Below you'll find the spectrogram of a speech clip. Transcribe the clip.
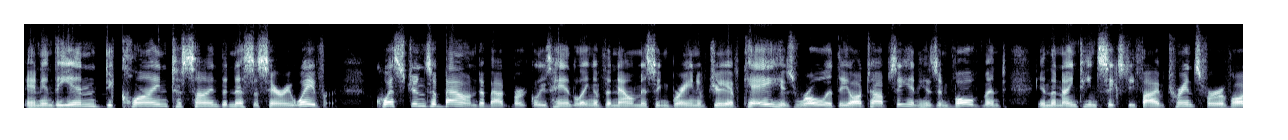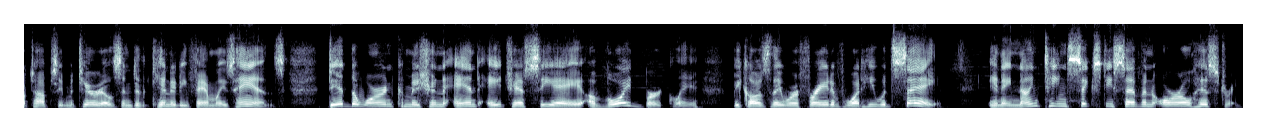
and in the end declined to sign the necessary waiver. Questions abound about Burkley's handling of the now missing brain of JFK, his role at the autopsy, and his involvement in the 1965 transfer of autopsy materials into the Kennedy family's hands. Did the Warren Commission and HSCA avoid Burkley because they were afraid of what he would say. In a 1967 oral history,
